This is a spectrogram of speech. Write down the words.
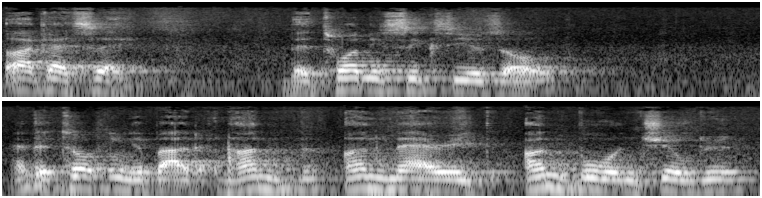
Like I say, they're 26 years old, and they're talking about un- unmarried, unborn children,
